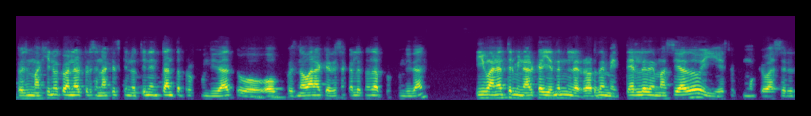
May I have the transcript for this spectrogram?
pues imagino que van a haber personajes que no tienen tanta profundidad o, o, pues no van a querer sacarle tanta profundidad y van a terminar cayendo en el error de meterle demasiado y eso como que va a ser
